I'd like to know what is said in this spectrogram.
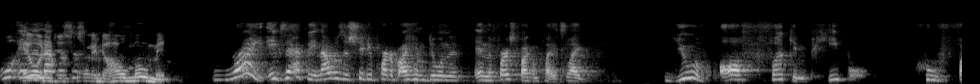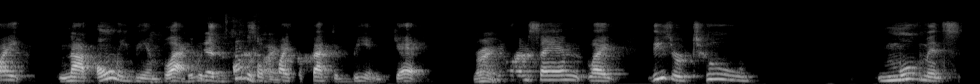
Well, and it would that have was just destroyed the whole movement. Right, exactly. And that was the shitty part about him doing it in the first fucking place. Like, you of all fucking people who fight not only being black, But you also fight. fight the fact of being gay. Right. You know what I'm saying? Like, these are two movements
